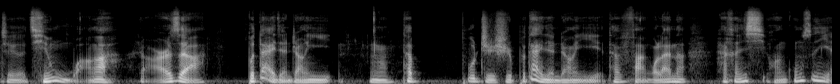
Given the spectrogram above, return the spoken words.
这个秦武王啊，这儿子啊不待见张仪，嗯，他不只是不待见张仪，他反过来呢还很喜欢公孙衍，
